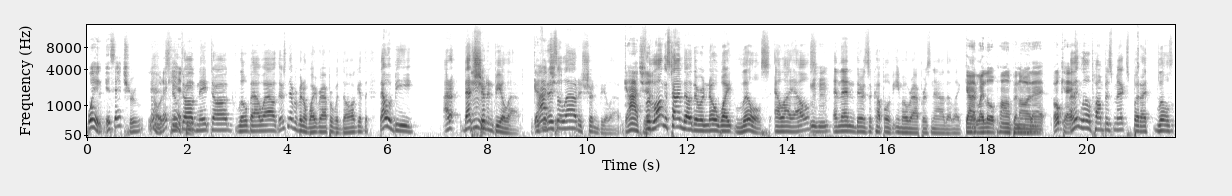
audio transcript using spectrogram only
Wait, is that true? No, that Snoop can't Dogg, be. Nate Dogg, Lil Bow Wow. There's never been a white rapper with dog at the. That would be. I don't. That shouldn't be allowed. If it is. Allowed, it shouldn't be allowed. Gotcha. For the longest time, though, there were no white Lils, L I L's, Mm-hmm. and then there's a couple of emo rappers now that like. Got like Lil Pump and all that. Okay. I think Lil Pump is mixed, but I Lil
